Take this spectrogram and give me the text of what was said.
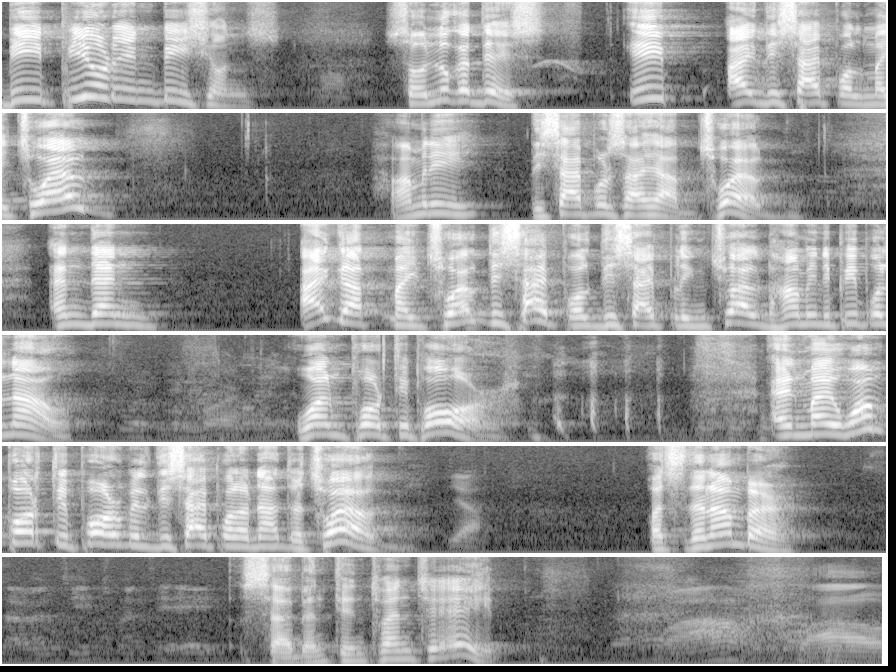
Be pure in visions. So look at this. If I disciple my 12, how many disciples I have? 12. And then I got my 12 disciple discipling 12. How many people now? 144. and my 144 will disciple another 12. Yeah. What's the number? 1728. Wow.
